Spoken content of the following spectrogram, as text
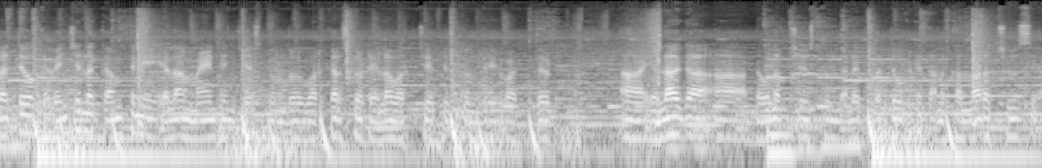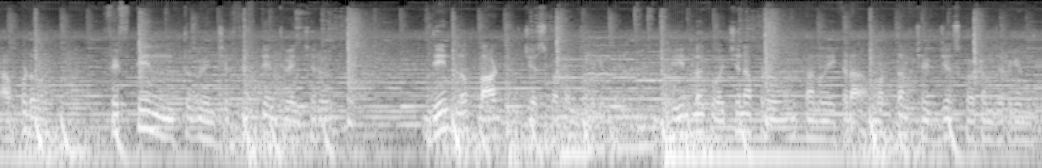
ప్రతి ఒక్క వెంచర్ల కంపెనీ ఎలా మెయింటైన్ చేస్తుందో వర్కర్స్ తోటి ఎలా వర్క్ చేపిస్తుంది వాటితో ఎలాగా డెవలప్ చేస్తుంది అనేది ప్రతి ఒక్కటి తన కల్లారా చూసి అప్పుడు ఫిఫ్టీన్త్ వెంచర్ ఫిఫ్టీన్త్ వెంచరు దీంట్లో ప్లాట్ బుక్ చేసుకోవడం జరిగింది. దీంట్లోకి వచ్చినప్పుడు తను ఇక్కడ మొత్తం చెక్ చేసుకోవడం జరిగింది.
